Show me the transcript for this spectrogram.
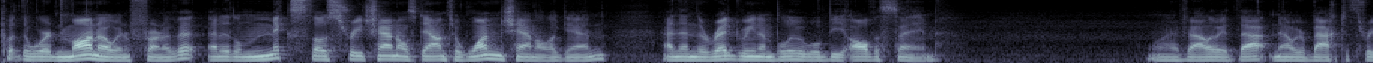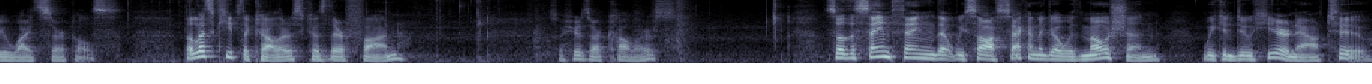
put the word mono in front of it, and it'll mix those three channels down to one channel again, and then the red, green, and blue will be all the same. When I evaluate that, now we're back to three white circles. But let's keep the colors because they're fun. So here's our colors. So the same thing that we saw a second ago with motion, we can do here now too.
